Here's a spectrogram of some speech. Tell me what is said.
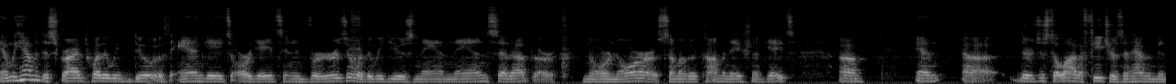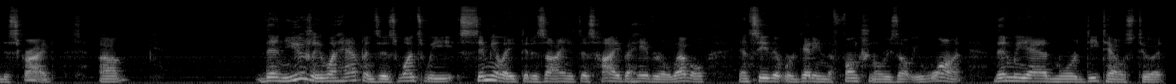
and we haven't described whether we'd do it with AND gates, OR gates, and inverters, or whether we'd use NAND NAND setup, or NOR NOR, or some other combination of gates. Um, and uh, there's just a lot of features that haven't been described. Um, then usually what happens is once we simulate the design at this high behavioral level and see that we're getting the functional result we want, then we add more details to it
